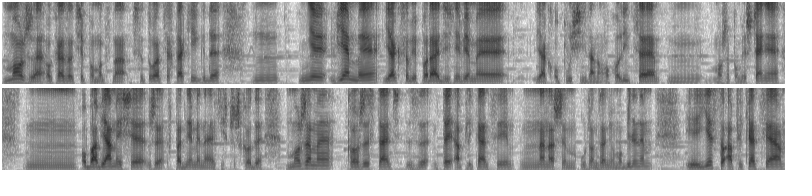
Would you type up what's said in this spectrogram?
Może okazać się pomocna w sytuacjach takich, gdy mm, nie wiemy, jak sobie poradzić, nie wiemy, jak opuścić daną okolicę, mm, może pomieszczenie, mm, obawiamy się, że wpadniemy na jakieś przeszkody, możemy korzystać z tej aplikacji na naszym urządzeniu mobilnym. Jest to aplikacja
